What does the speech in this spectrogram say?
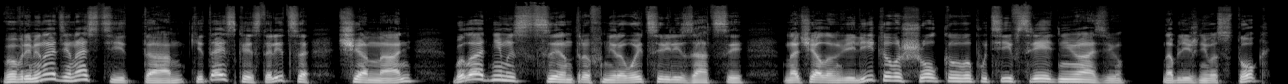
Во времена династии Тан китайская столица Чанань была одним из центров мировой цивилизации, началом великого шелкового пути в Среднюю Азию, на Ближний Восток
